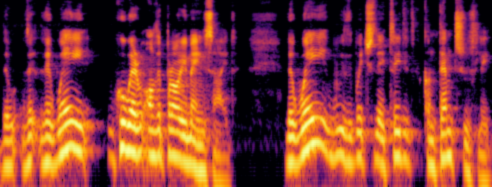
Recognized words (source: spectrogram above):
the, the, the way, who were on the pro Remain side, the way with which they treated contemptuously,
